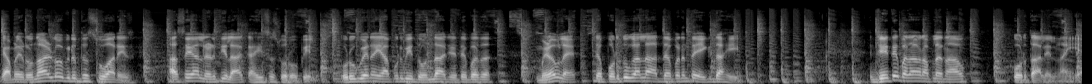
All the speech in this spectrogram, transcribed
त्यामुळे रोनाल्डो विरुद्ध सुआरेज असं या लढतीला काहीसं स्वरूप येईल. उरुग्वेनं यापूर्वी दोनदा जेतेपद मिळवलंय तर पोर्तुगालला अद्यापर्यंत एकदाही जेतेपदावर आपलं नाव कोरता आलेलं नाहीये.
